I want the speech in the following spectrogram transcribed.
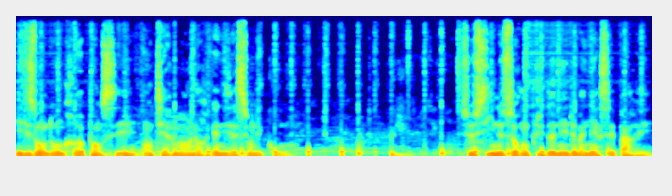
Ils ont donc repensé entièrement l'organisation des cours. Ceux-ci ne seront plus donnés de manière séparée.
